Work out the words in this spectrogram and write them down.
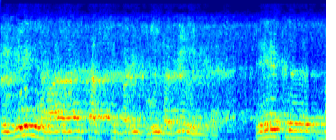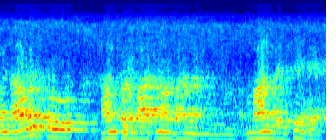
तो यही हमारे में सबसे बड़ी भूल लगी हुई है। एक बनावट को हम परमात्मा मान लेते हैं।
